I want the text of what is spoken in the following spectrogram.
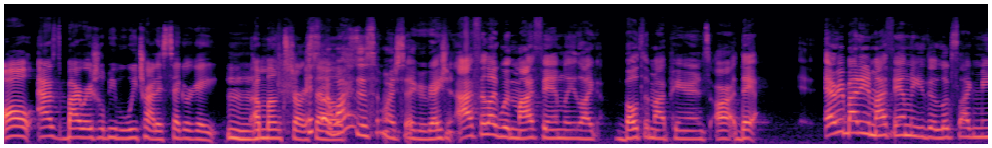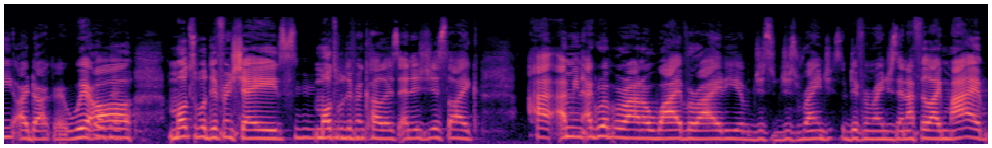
all as biracial people we try to segregate mm-hmm. amongst ourselves. Like, why is there so much segregation? I feel like with my family, like both of my parents are they. Everybody in my family either looks like me or darker. We're all multiple different shades, mm-hmm. multiple mm-hmm. different colors, and it's just like, I, I mean, I grew up around a wide variety of just just ranges of different ranges, and I feel like my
